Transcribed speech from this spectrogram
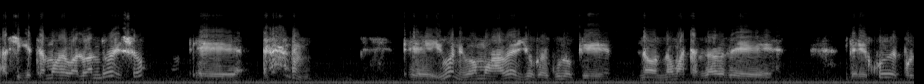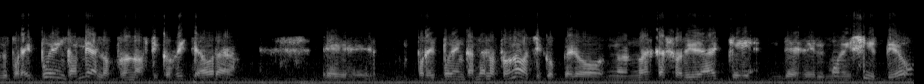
así que estamos evaluando eso eh, eh, y bueno, vamos a ver, yo calculo que no no más tardar de del jueves, porque por ahí pueden cambiar los pronósticos, ¿viste? Ahora, eh, por ahí pueden cambiar los pronósticos, pero no, no es casualidad que desde el municipio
